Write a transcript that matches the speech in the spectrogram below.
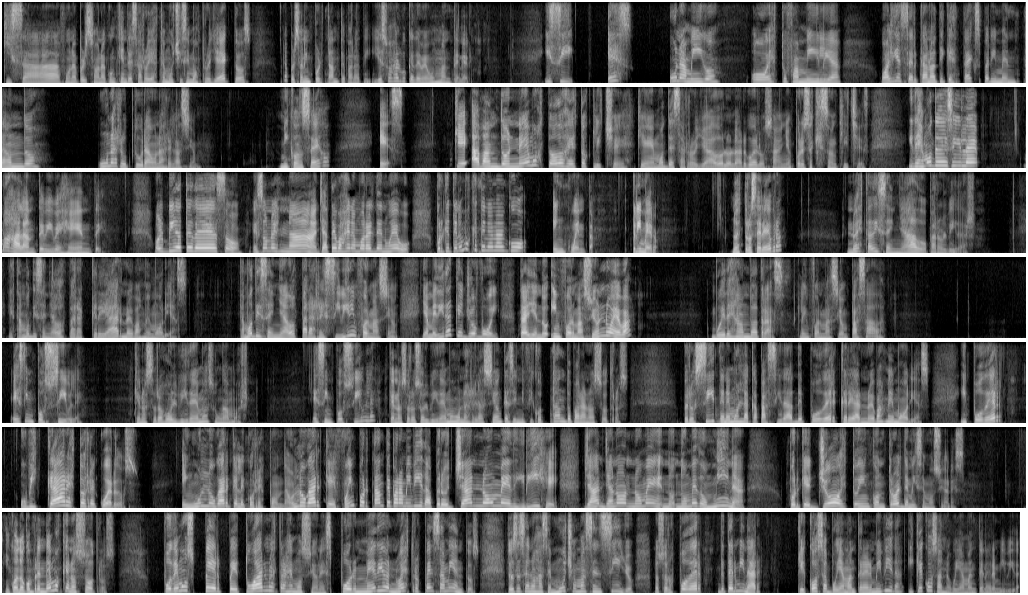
Quizás fue una persona con quien desarrollaste muchísimos proyectos, una persona importante para ti. Y eso es algo que debemos mantener. Y si es un amigo o es tu familia, o alguien cercano a ti que está experimentando una ruptura una relación. Mi consejo es que abandonemos todos estos clichés que hemos desarrollado a lo largo de los años, por eso es que son clichés, y dejemos de decirle, más adelante vive gente. Olvídate de eso, eso no es nada, ya te vas a enamorar de nuevo, porque tenemos que tener algo en cuenta. Primero, nuestro cerebro no está diseñado para olvidar estamos diseñados para crear nuevas memorias. Estamos diseñados para recibir información. Y a medida que yo voy trayendo información nueva, voy dejando atrás la información pasada. Es imposible que nosotros olvidemos un amor. Es imposible que nosotros olvidemos una relación que significó tanto para nosotros. Pero sí tenemos la capacidad de poder crear nuevas memorias y poder ubicar estos recuerdos en un lugar que le corresponda, un lugar que fue importante para mi vida, pero ya no me dirige, ya, ya no, no, me, no, me domina, porque yo estoy en control de mis emociones. Y cuando comprendemos que nosotros podemos perpetuar nuestras emociones por medio de nuestros pensamientos, entonces se nos hace mucho más sencillo nosotros poder determinar qué cosas voy a mantener en mi vida y qué cosas no voy a mantener en mi vida.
